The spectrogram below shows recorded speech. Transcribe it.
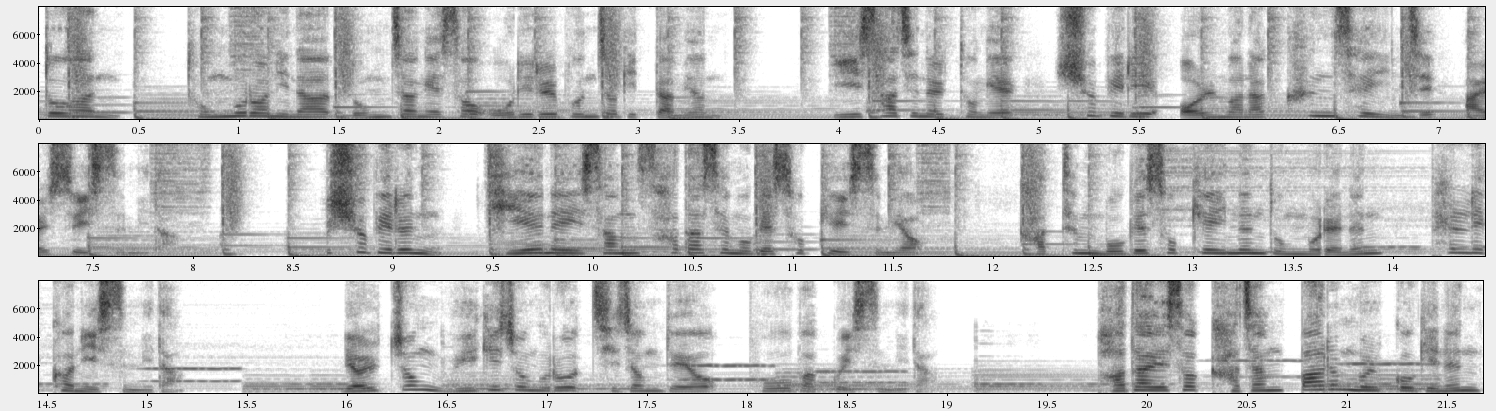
또한 동물원이나 농장에서 오리를 본 적 있다면 이 사진을 통해 슈빌이 얼마나 큰 새인지 알 수 있습니다. 슈빌은 DNA상 사다세목에 속해 있으며 같은 목에 속해 있는 동물에는 펠리컨이 있습니다. 멸종 위기종으로 지정되어 보호받고 있습니다. 바다에서 가장 빠른 물고기는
